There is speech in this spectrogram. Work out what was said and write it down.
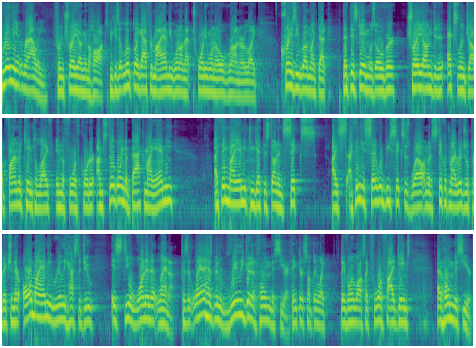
brilliant rally from Trae Young and the Hawks because it looked like after Miami went on that 21-0 run or like crazy run like that, that this game was over. Trae Young did an excellent job, finally came to life in the fourth quarter. I'm still going to back Miami. I think Miami can get this done in six. I, I think he said it would be six as well. I'm going to stick with my original prediction there. All Miami really has to do is steal one in Atlanta because Atlanta has been really good at home this year. I think there's something like they've only lost like four or five games at home this year,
